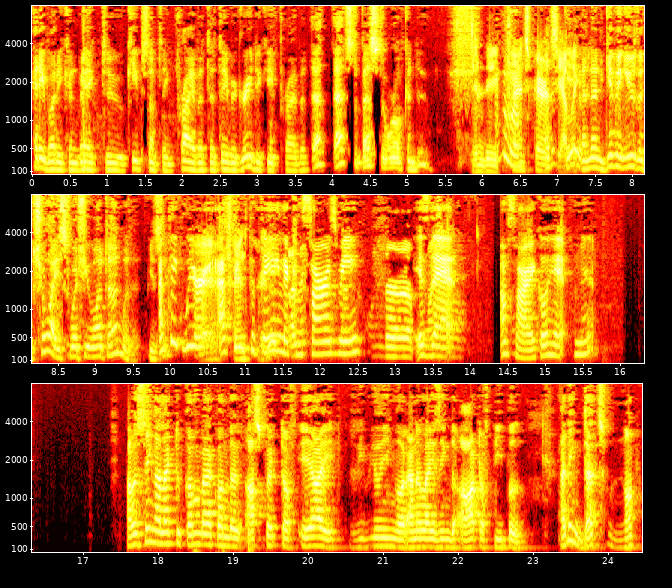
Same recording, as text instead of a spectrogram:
anybody can make to keep something private that they've agreed to keep private, that that's the best the world can do. Indeed, know. transparency. I like And then giving you the choice what you want done with it. You see? I think we're. I think the thing that concerns me is that. I'm sorry. Go ahead, Panette. I was saying I like to come back on the aspect of AI reviewing or analyzing the art of people. I think that's not,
